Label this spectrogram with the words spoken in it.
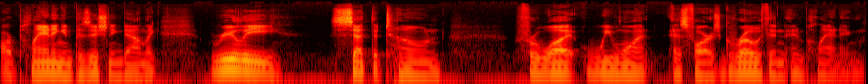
our planning and positioning down, like really set the tone for what we want as far as growth and, and planning.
